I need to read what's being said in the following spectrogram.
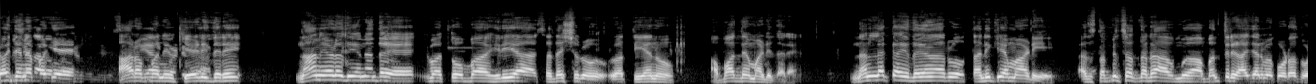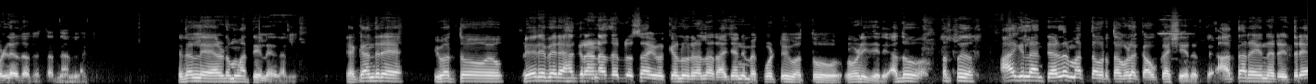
ಯೋಜನೆ ಬಗ್ಗೆ ಆರೋಪ ನೀವು ಕೇಳಿದಿರಿ ನಾನು ಹೇಳೋದು ಏನಂದ್ರೆ ಇವತ್ತು ಒಬ್ಬ ಹಿರಿಯ ಸದಸ್ಯರು ಇವತ್ತು ಏನು ಅಪಾದನೆ ಮಾಡಿದ್ದಾರೆ. ನನ್ನ ಲೆಕ್ಕ ಇದೇನಾದ್ರು ತನಿಖೆ ಮಾಡಿ ಅದು ತಪ್ಪಿಸೋ ಮಂತ್ರಿ ರಾಜೀನಾಮೆ ಕೊಡೋದು ಒಳ್ಳೇದಾಗುತ್ತೆ ನನ್ನ ಲೆಕ್ಕ. ಇದರಲ್ಲಿ ಎರಡು ಮಾತಿಲ್ಲ ಇದರಲ್ಲಿ. ಯಾಕಂದ್ರೆ ಇವತ್ತು ಬೇರೆ ಬೇರೆ ಹಗರಣದಲ್ಲೂ ಸಹ ಇವಾಗ ಕೆಲವರೆಲ್ಲ ರಾಜೀನಾಮೆ ಕೊಟ್ಟು ಇವತ್ತು ನೋಡಿದ್ದೀರಿ. ಅದು ತಪ್ಪು ಆಗಿಲ್ಲ ಅಂತ ಹೇಳಿದ್ರೆ ಮತ್ತೆ ಅವ್ರು ತಗೊಳಕ್ ಅವಕಾಶ ಇರುತ್ತೆ. ಆ ಥರ ಏನಾರು ಇದ್ರೆ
